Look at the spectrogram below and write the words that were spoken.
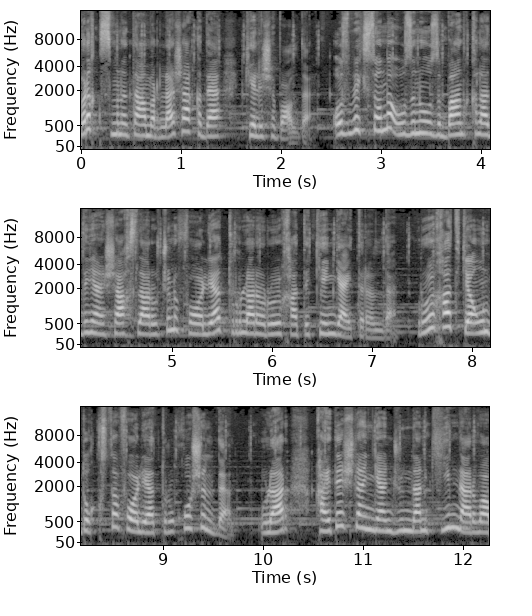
bir qismini ta'mirlash haqida kelishib oldi. O'zbekistonda o'zini o'zi band qiladigan shaxslar uchun faoliyat turlari ro'yxati kengaytirildi. Ro'yxatga 19 ta faoliyat turi qo'shildi. Ular qayta ishlangan jundan kiyimlar va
